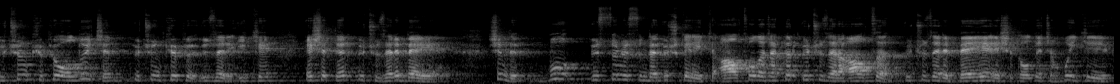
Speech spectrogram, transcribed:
3'ün küpü olduğu için 3'ün küpü üzeri 2 eşittir 3 üzeri B'ye. Şimdi bu üstün üstünde 3 kere 2 6 olacaktır. 3 üzeri 6 3 üzeri b'ye eşit olduğu için bu iki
